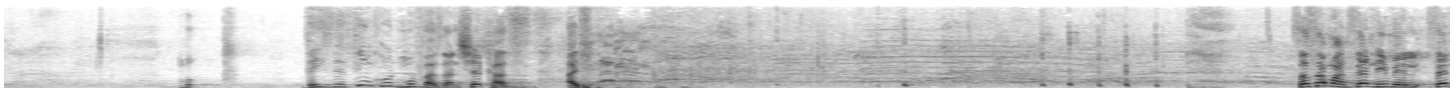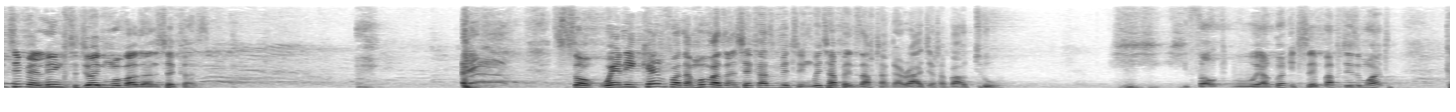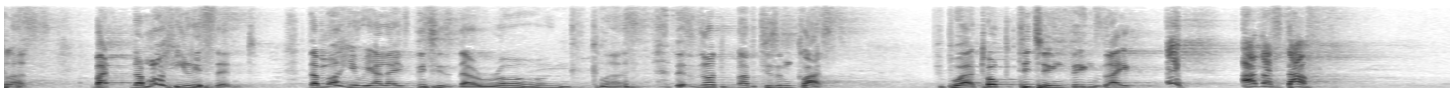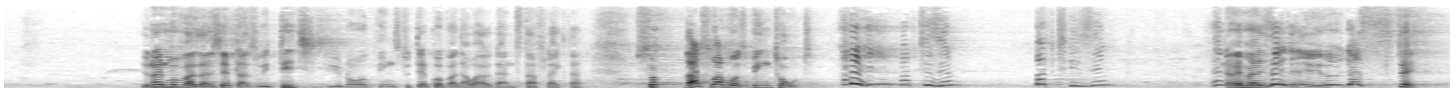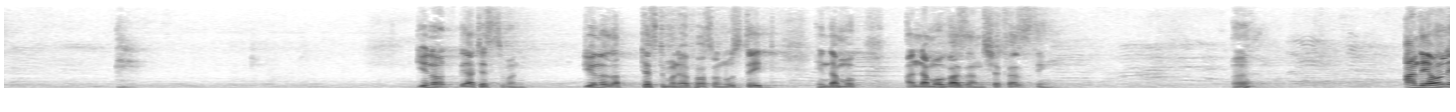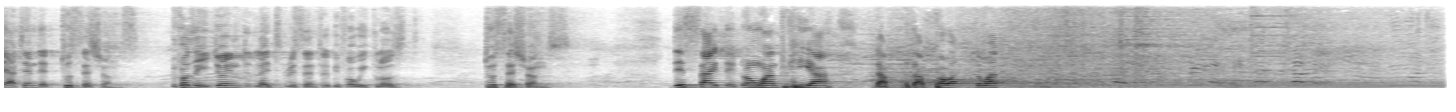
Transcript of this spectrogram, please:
There is a thing called movers and shakers. I so someone sent him, a, sent him a link to join movers and shakers. so when he came for the movers and shakers meeting, which happens after garage at about two, thought we were going. It's a baptism what class, but the more he listened, the more he realized this is the wrong class. This is not baptism class. People are talk, teaching things like eh, other stuff. You know, in movers and shakers, we teach, you know, things to take over the world and stuff like that. So that's what was being taught. baptism, baptism. Anyway, if I say, you just stay. Do you know their testimony? Do you know the testimony of a person who stayed in the move, on the movers and shakers thing? Huh? And they only attended two sessions because they joined late recently before we closed. Two sessions. This side they don't want to hear the the power the what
